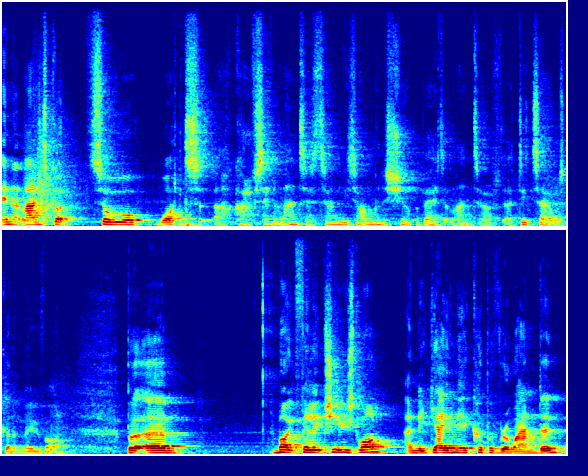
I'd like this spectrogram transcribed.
in Atlanta got saw what? Oh god I've said Atlanta so many times I'm going to shut up about Atlanta. I, did say I was going to move on. But um, Mike Phillips used one and he gave me a cup of Rwandan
